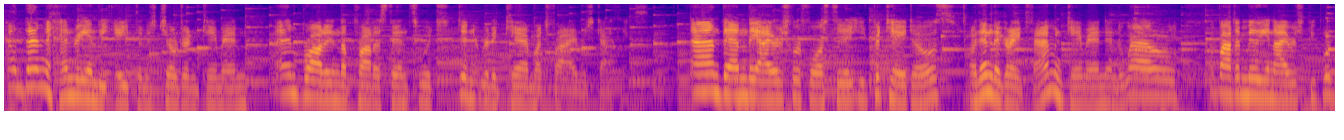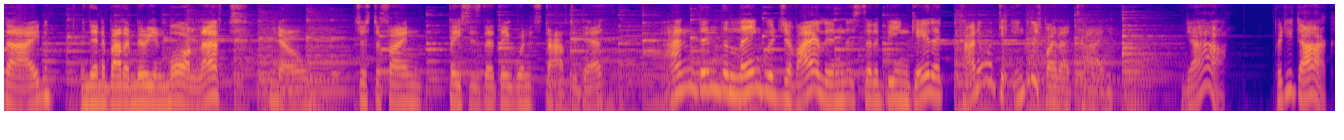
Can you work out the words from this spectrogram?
and then Henry and the Eighth and his children came in and brought in the Protestants, which didn't really care much for Irish Catholics. And then the Irish were forced to eat potatoes, and then the Great Famine came in, and well, about a million Irish people died, and then about a million more left, you know, just to find places that they wouldn't starve to death. And then the language of Ireland, instead of being Gaelic, kind of went to English by that time. Yeah, pretty dark.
